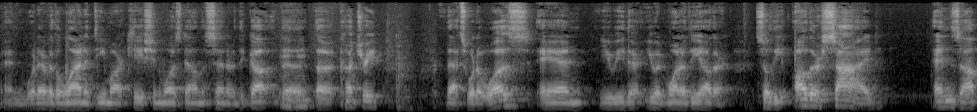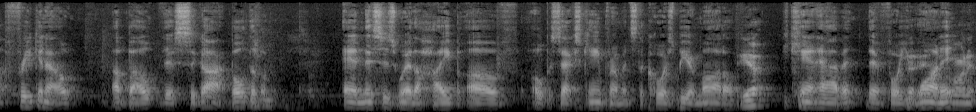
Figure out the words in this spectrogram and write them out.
And whatever the line of demarcation was down the center of the gu- the, the country, that's what it was. And you either you had one or the other. So the other side ends up freaking out about this cigar, both of them. And this is where the hype of Opus X came from. It's the Coors beer model. Yeah. You can't have it, therefore you want it. want it.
